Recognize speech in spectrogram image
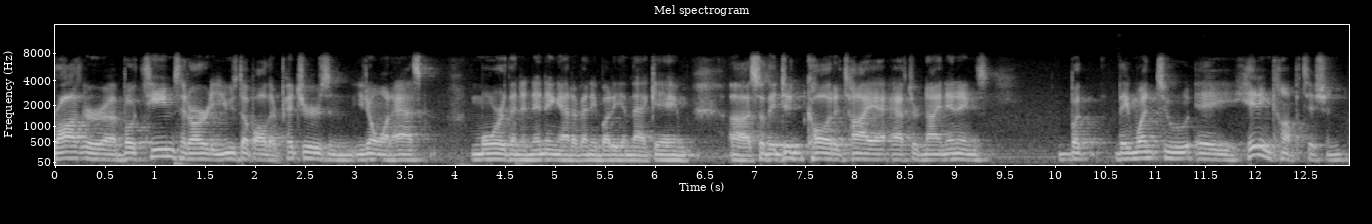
or uh, both teams had already used up all their pitchers, and you don't want to ask more than an inning out of anybody in that game. Uh, so they did call it a tie after nine innings, but they went to a hitting competition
